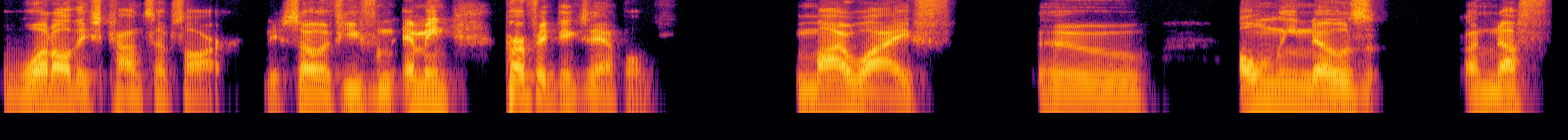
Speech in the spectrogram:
what all these concepts are. So if you've, I mean, perfect example. My wife, who only knows enough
